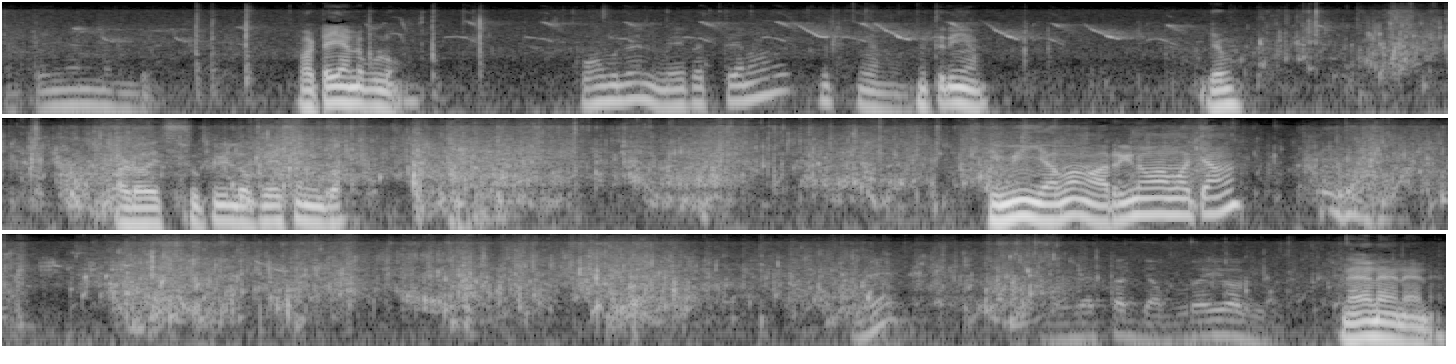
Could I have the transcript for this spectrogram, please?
මෙතෙන් යන්න බෑ වටේ යන්න පුළුවන්. කොහොමද යන්නේ මේ පැත්තේ යනවද මෙතන යනවද මෙතන යමු. යමු. අඩෝ සුපිරි ලොකේෂන් බා. හිමි යමන් අරිනවා මචං. නේ නෑ නෑ නෑ.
